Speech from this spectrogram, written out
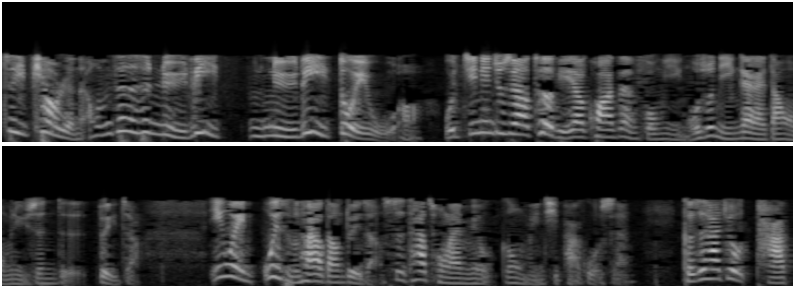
这一票人呢，我们真的是女力女力队伍啊！我今天就是要特别要夸赞冯莹，我说你应该来当我们女生的队长，因为为什么她要当队长？是她从来没有跟我们一起爬过山，可是她就爬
